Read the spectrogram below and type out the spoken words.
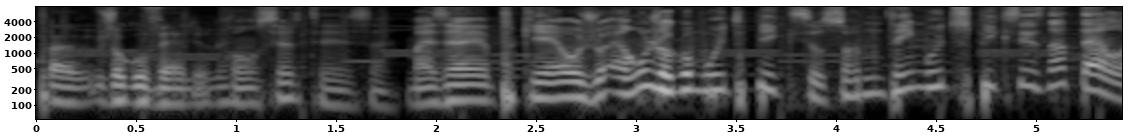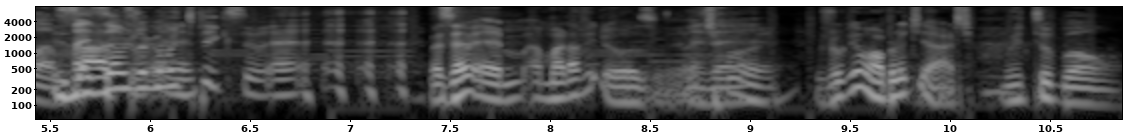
pra jogo velho, né? Com certeza. Mas é porque é, o é um jogo muito pixel, só não tem muitos pixels na tela. mas Exato, é um jogo é. muito pixel. É. Mas é, é- é maravilhoso. É, Mas tipo, O jogo é uma obra de arte. Muito bom.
